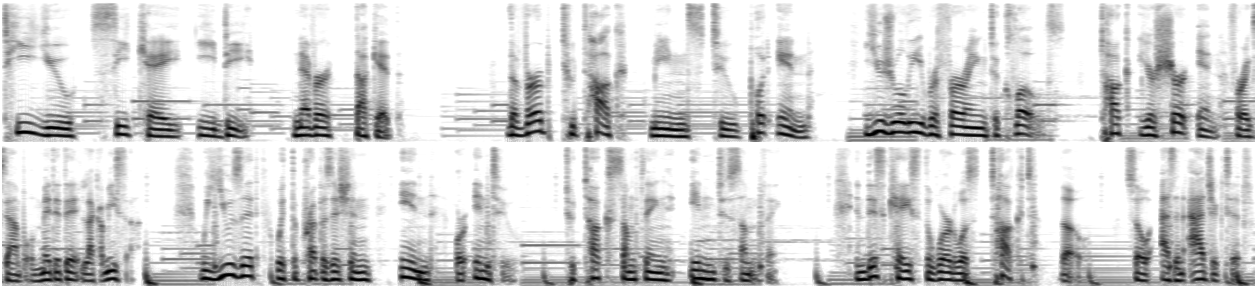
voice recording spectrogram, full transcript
T U C K E D, never taked. The verb to tuck means to put in, usually referring to clothes. Tuck your shirt in, for example, métete la camisa. We use it with the preposition in or into, to tuck something into something. In this case, the word was tucked, though, so as an adjective.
